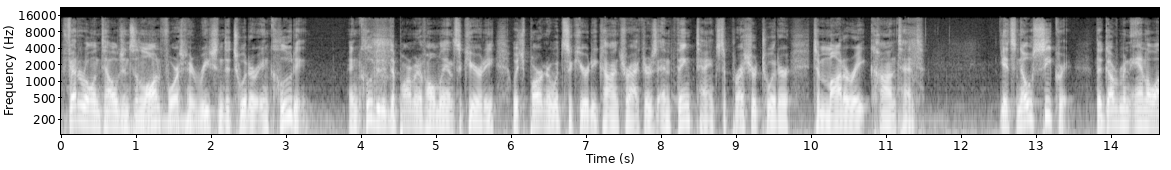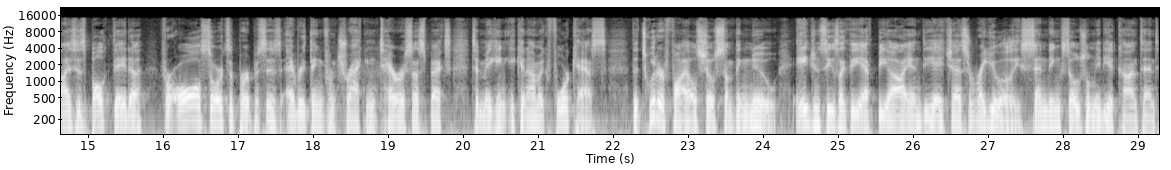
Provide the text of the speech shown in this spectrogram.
Federal intelligence and law enforcement reached into Twitter, including included the Department of Homeland Security, which partnered with security contractors and think tanks to pressure Twitter to moderate content. It's no secret the government analyzes bulk data for all sorts of purposes, everything from tracking terror suspects to making economic forecasts. The Twitter files show something new. Agencies like the FBI and DHS regularly sending social media content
